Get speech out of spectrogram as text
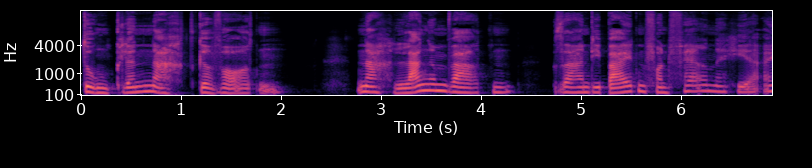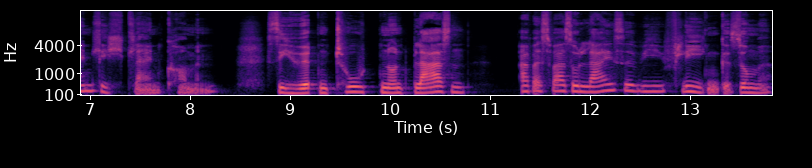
dunkle Nacht geworden. Nach langem Warten sahen die beiden von ferne her ein Lichtlein kommen. Sie hörten Tuten und Blasen, aber es war so leise wie Fliegengesumme.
